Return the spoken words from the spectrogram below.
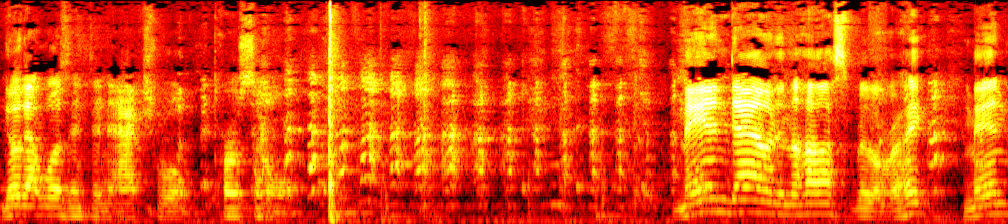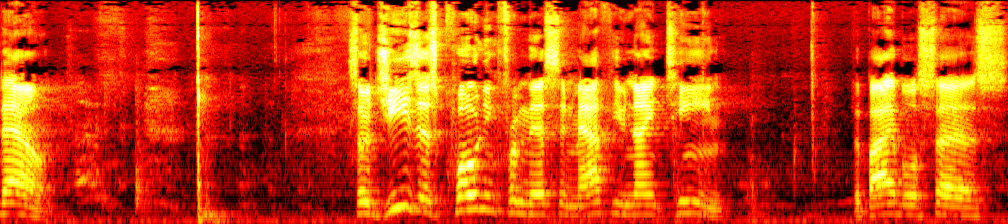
No, that wasn't an actual personal Man down in the hospital, right? Man down. So, Jesus, quoting from this in Matthew 19, the Bible says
